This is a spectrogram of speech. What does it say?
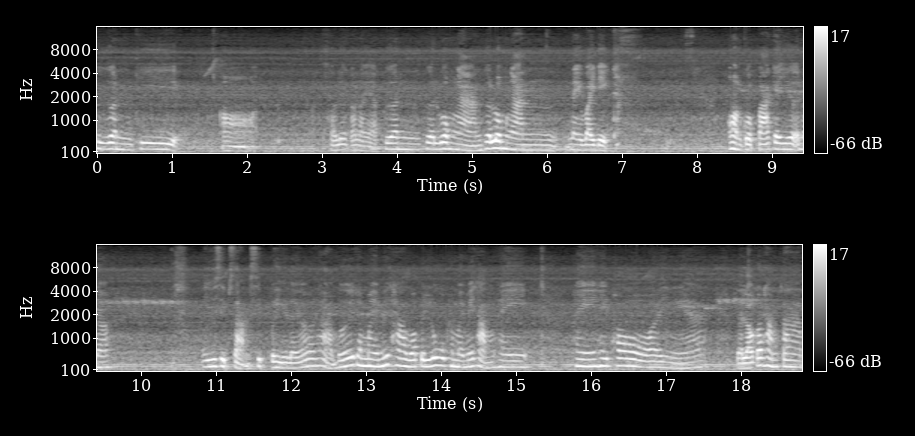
พื่อนๆที่เอ่เขาเรียกอะไรอะเพื่อนเพื่อนร่วมงานเพื่อนร่วมงานในวัยเด็ก อ่อนกว่าป้าแกเยอะเนาะยี่สิบสามสิบปีเลยก็ถามว่าเฮ้ยทำไมไม่ทำว่าเป็นลูกทำไมไม่ทำให้ให้ให้พ่ออะไรอย่างเงี้ย แต่เราก็ทำตาม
